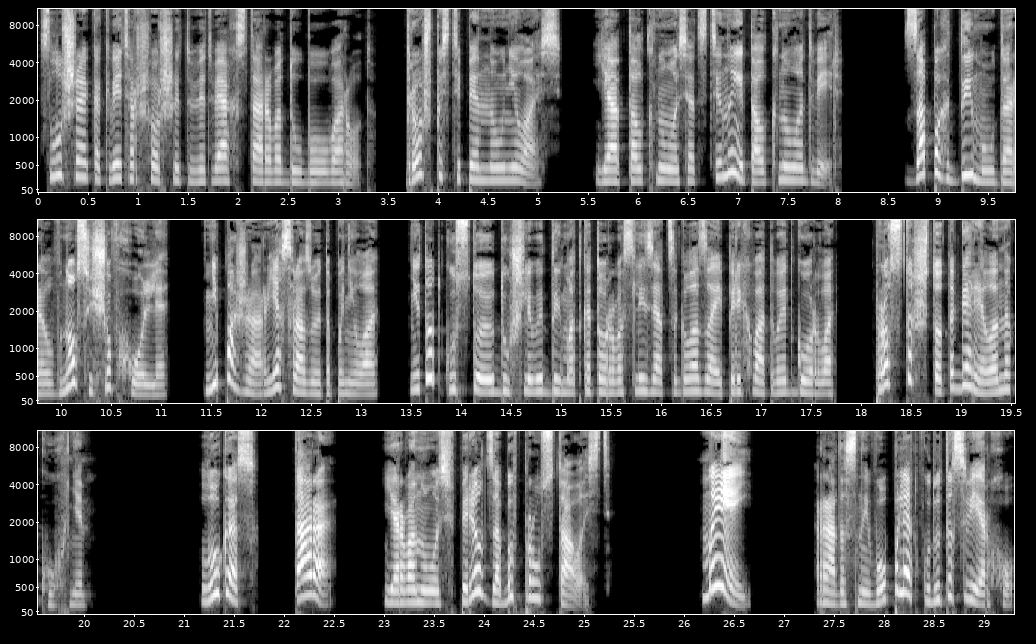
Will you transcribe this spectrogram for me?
слушая, как ветер шуршит в ветвях старого дуба у ворот. Дрожь постепенно унялась. Я оттолкнулась от стены и толкнула дверь. Запах дыма ударил в нос еще в холле. Не пожар, я сразу это поняла. Не тот густой удушливый дым, от которого слезятся глаза и перехватывает горло. Просто что-то горело на кухне. «Лукас! Тара!» Я рванулась вперед, забыв про усталость. «Мэй!» Радостный вопль откуда-то сверху.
